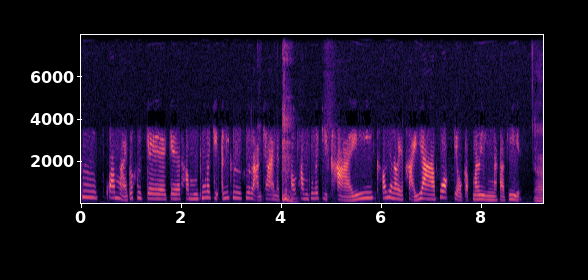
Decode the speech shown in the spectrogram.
คือความหมายก็คือแกแกทำธุรกิจ อันนี้คือคือหลานชายเนี่ยคือเขาทำธุรกิจขายเขาเรียกอะไรขายยาพวกเกี่ยวกับมะเร็งนะคะพี่อ่า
